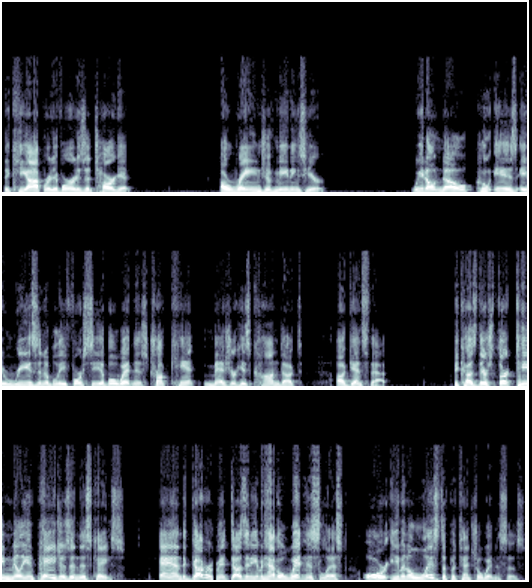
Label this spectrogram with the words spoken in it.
The key operative word is a target a range of meanings here. We don't know who is a reasonably foreseeable witness. Trump can't measure his conduct against that because there's 13 million pages in this case. And the government doesn't even have a witness list or even a list of potential witnesses.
